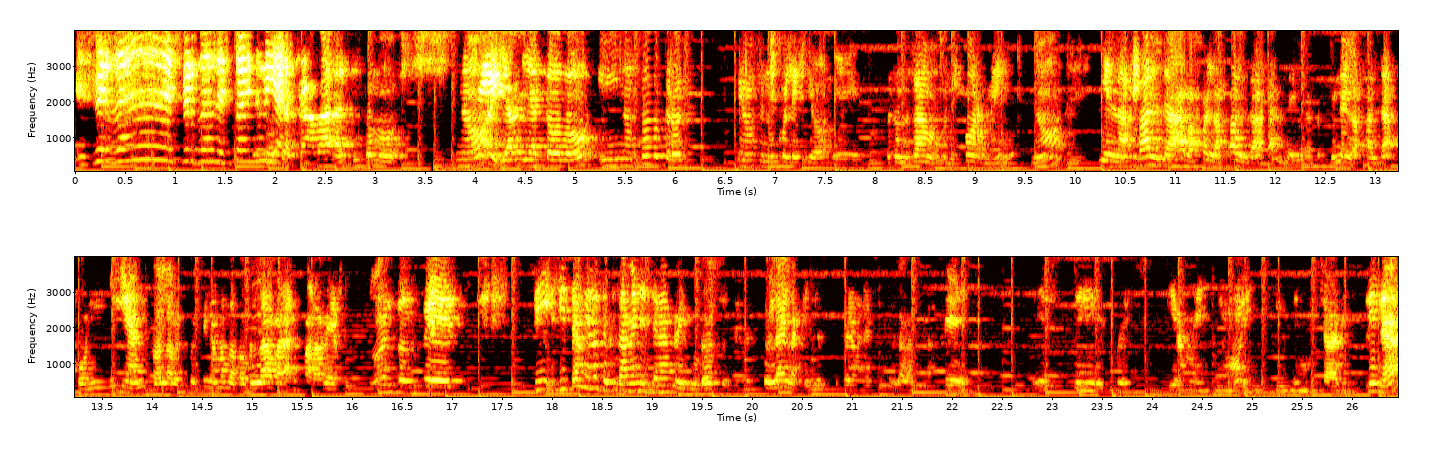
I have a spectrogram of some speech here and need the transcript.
Es verdad, es verdad, está en Y sacaba así como, ¿no? Y ya veía todo. Y nosotros íbamos en un colegio eh, pues donde usábamos uniforme, ¿no? Y en la falda, abajo de la falda, de la cortina de la falda, ponían toda la respuesta y nada más la doblaban para ver, ¿no? Entonces, sí, sí también los exámenes eran rigurosos. En la escuela en la que yo estuve era una escuela bastante, este, pues, firme, ¿no? Y, de mucha disciplina.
